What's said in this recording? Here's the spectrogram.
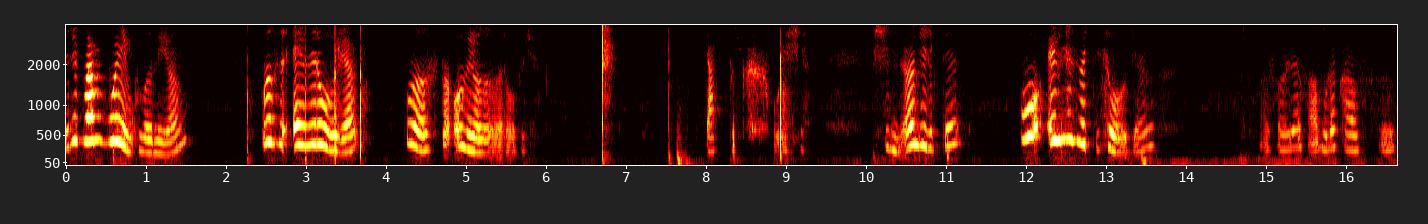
Direkt ben bu evi kullanacağım. Burası evleri olacak. Burası da oyun odaları olacak. Yaptık bu işi. Şimdi öncelikle bu evin hizmetçisi olacak. Şöyle falan burada kalsın.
